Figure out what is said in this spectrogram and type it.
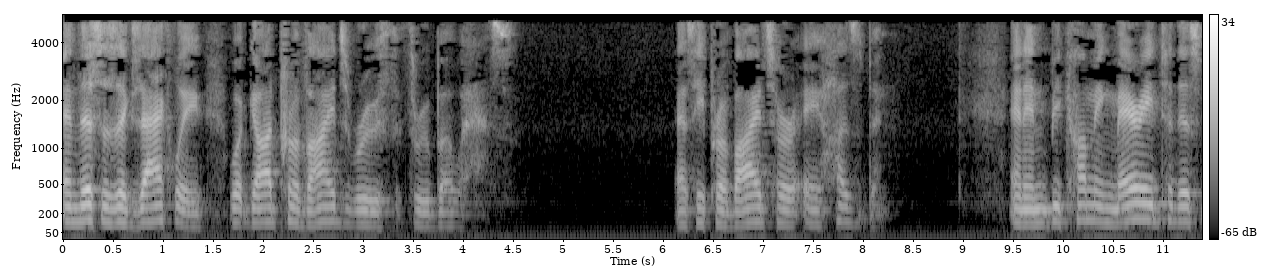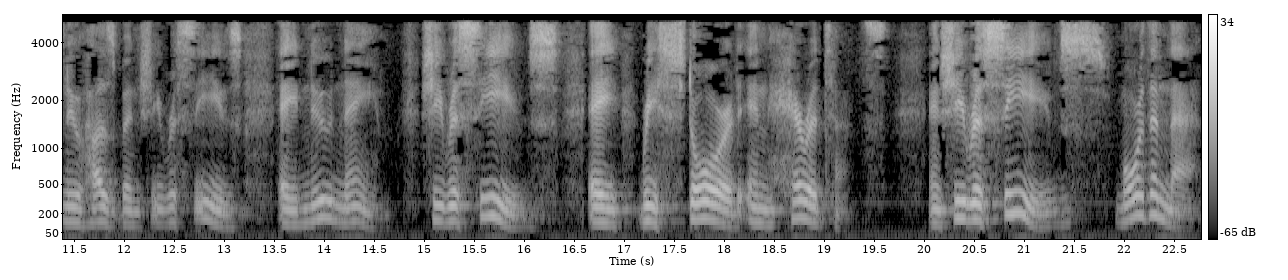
And this is exactly what God provides Ruth through Boaz. As he provides her a husband. And in becoming married to this new husband, she receives a new name. She receives a restored inheritance. And she receives, more than that,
